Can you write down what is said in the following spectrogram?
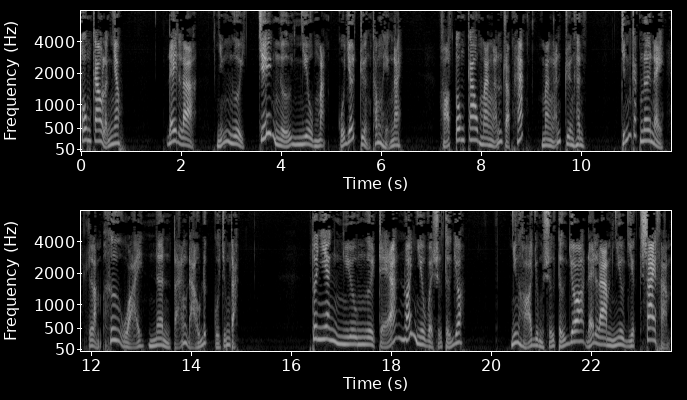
tôn cao lẫn nhau. Đây là những người chế ngự nhiều mặt của giới truyền thông hiện nay. Họ tôn cao màn ảnh rạp hát, màn ảnh truyền hình. Chính các nơi này làm hư hoại nền tảng đạo đức của chúng ta. Tôi nhiên nhiều người trẻ nói nhiều về sự tự do, nhưng họ dùng sự tự do để làm nhiều việc sai phạm,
